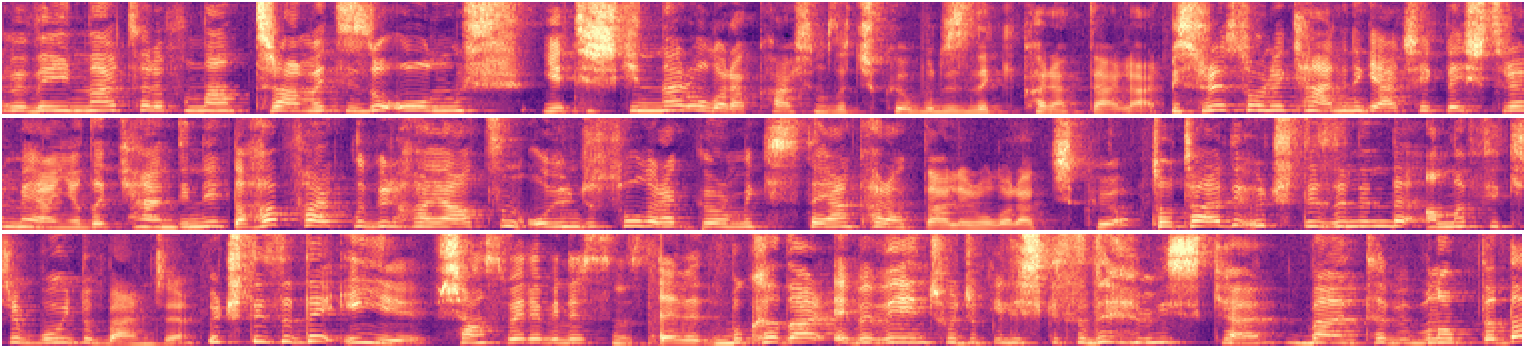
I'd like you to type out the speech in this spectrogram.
ebeveynler tarafından travmatize olmuş yetişkinler olarak karşımıza çıkıyor bu dizideki karakterler. Bir süre sonra kendini gerçekleştiremeyen ya da kendini daha farklı bir hayatın oyuncusu olarak görmek isteyen karakterler olarak çıkıyor. Totalde 3 dizinin de ana fikri buydu bence. 3 dizi de iyi. Şans verebilirsiniz. Evet bu kadar ebeveyn çocuk ilişkisi demişken ben tabii bu noktada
